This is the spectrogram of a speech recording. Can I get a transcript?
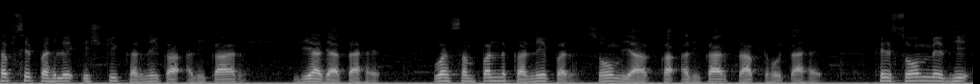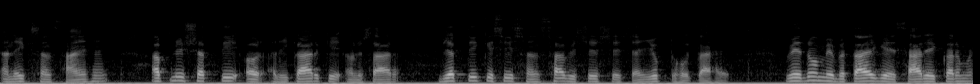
सबसे पहले इष्टि करने का अधिकार दिया जाता है। वह संपन्न करने पर सोमयाग का अधिकार प्राप्त होता है। फिर सोम में भी अनेक संस्थाएँ हैं। अपनी शक्ति और अधिकार के अनुसार व्यक्ति किसी संस्था विशेष से संयुक्त होता है। वेदों में बताए गए सारे कर्म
